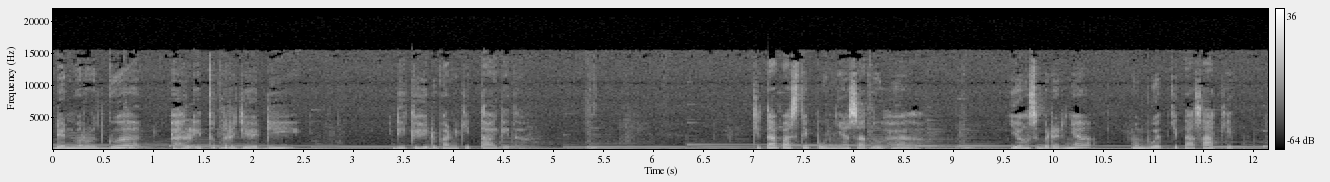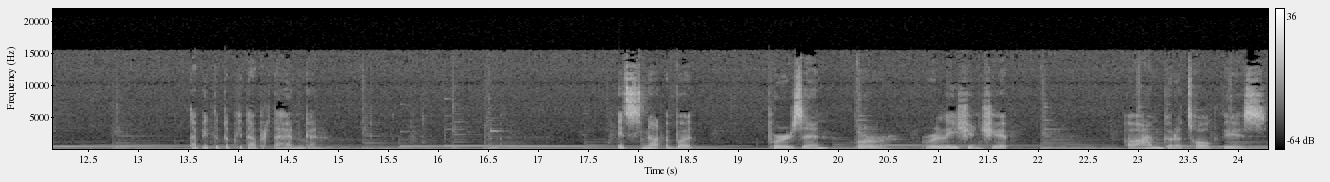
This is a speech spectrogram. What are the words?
Dan menurut gue hal itu terjadi di kehidupan kita gitu. Kita pasti punya satu hal yang sebenarnya membuat kita sakit, tapi tetap kita pertahankan. It's not about person or relationship. Uh, I'm gonna talk this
